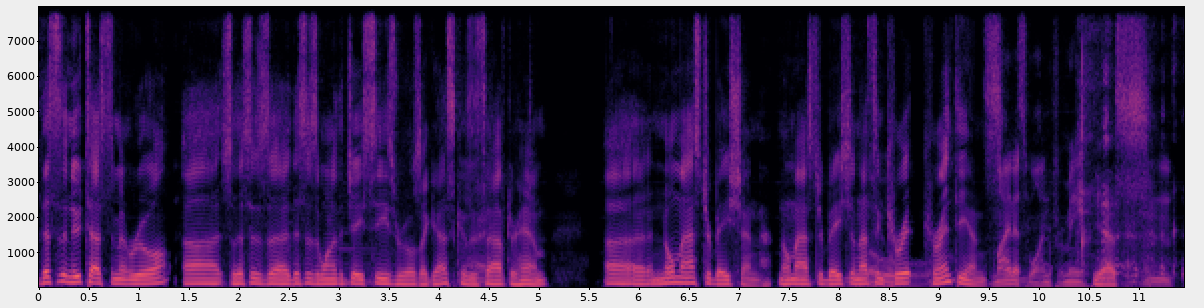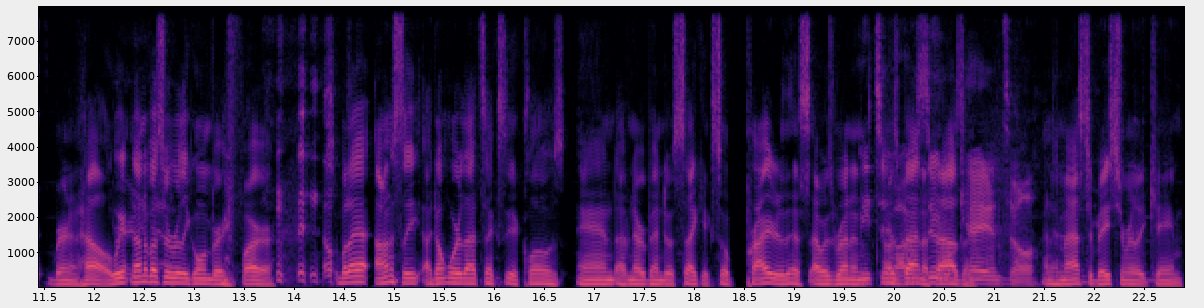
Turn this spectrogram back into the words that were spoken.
This is a New Testament rule. Uh, so this is uh, this is one of the JC's rules, I guess, because it's after him. Uh, no masturbation. No masturbation. That's in Cor- Corinthians. Minus one for me. Yes, burn in hell. We're, none of us are really going very far. So- but I honestly, I don't wear that sexy of clothes, and I've never been to a psychic. So prior to this, I was running. me too. I was batting doing a thousand, okay until and then masturbation really came.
